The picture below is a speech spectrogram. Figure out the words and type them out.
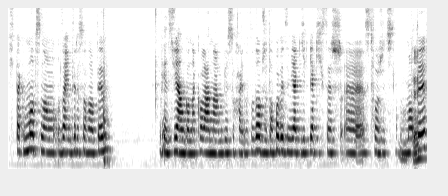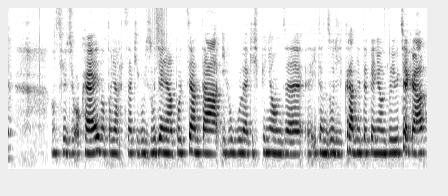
się tak mocno zainteresował tym, więc wzięłam go na kolana, mówię, słuchaj, no to dobrze, to powiedz mi, jaki, jaki chcesz e, stworzyć tam motyw. On stwierdził, okej, no to ja chcę jakiegoś złodzieja, policjanta i w ogóle jakieś pieniądze e, i ten złodziej kradnie te pieniądze i ucieka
